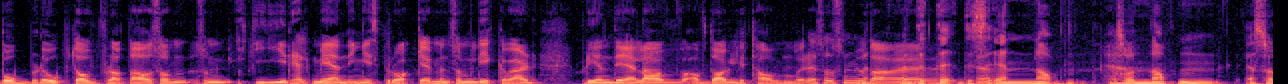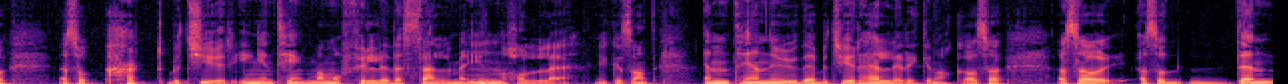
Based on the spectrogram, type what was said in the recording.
bobler opp til overflata, og som, som, ikke gir helt mening i språket, men som likevel blir en del av, av dagligtalen vår. Sånn som jo men, da, men dette, disse ja. er navn. Altså navn altså, altså Kart betyr ingenting, man må fylle det selv med mm. innholdet. ikke sant? NTNU, det betyr heller ikke noe. Altså, altså, altså den,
